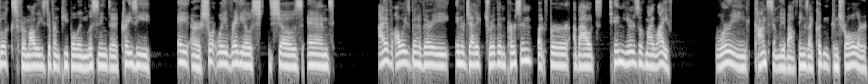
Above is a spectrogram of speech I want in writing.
books from all these different people and listening to crazy a or shortwave radio sh- shows and I've always been a very energetic driven person but for about 10 years of my life worrying constantly about things I couldn't control or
